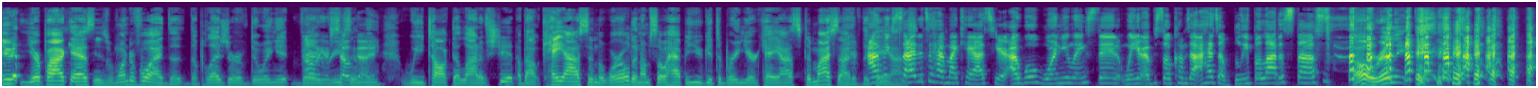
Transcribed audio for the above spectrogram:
you your podcast is wonderful. I had the, the pleasure of doing it very Oh, you're so recently. good. We talked a lot of shit about chaos in the world, and I'm so happy you get to bring your chaos to my side of the I'm chaos. excited to have my chaos here. I will warn you, Langston, when your episode comes out, I had to bleep a lot of stuff. Oh, really?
